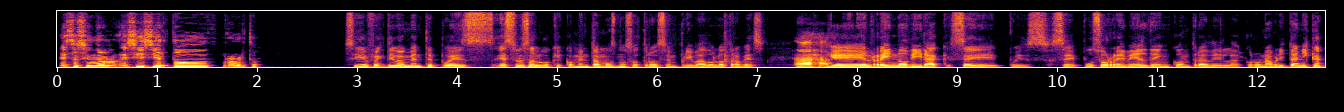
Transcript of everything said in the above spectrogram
¿Esto sí, no, ¿sí es cierto, Roberto? Sí, efectivamente, pues eso es algo que comentamos nosotros en privado la otra vez, Ajá. que el reino de Irak se, pues, se puso rebelde en contra de la corona británica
